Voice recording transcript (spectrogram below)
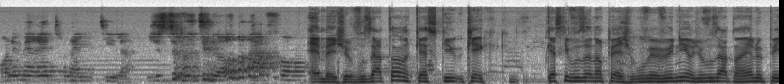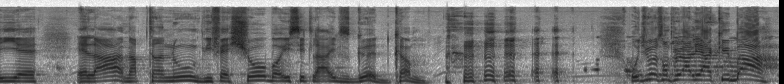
on aimerait être en Haïti là, juste maintenant, à fond. Eh bien, je vous attends. Qu'est-ce qui, Qu'est-ce qui vous en empêche? Vous pouvez venir, je vous attends. Hein. Le pays est, est là, n'attend nous, il fait chaud, but ici là, it's good, come. Ou tu veux on peut aller à Cuba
